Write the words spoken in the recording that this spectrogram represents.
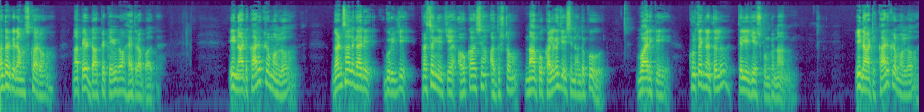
అందరికీ నమస్కారం. నా పేరు డాక్టర్ కేవీరావు హైదరాబాద్. ఈనాటి కార్యక్రమంలో ఘంటసాల గారి గురించి ప్రసంగించే అవకాశం అదృష్టం నాకు కలుగజేసినందుకు వారికి కృతజ్ఞతలు తెలియజేసుకుంటున్నాను. ఈనాటి కార్యక్రమంలో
